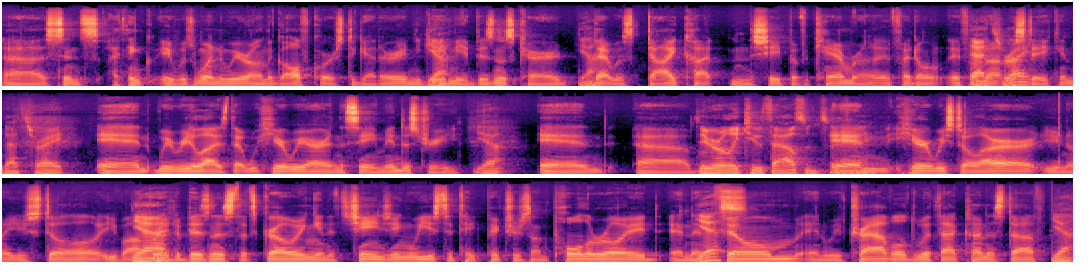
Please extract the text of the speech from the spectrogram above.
Uh, since I think it was when we were on the golf course together, and you gave Yeah. me a business card Yeah. that was die cut in the shape of a camera, if I don't, if I'm not right. mistaken. That's right. and we realized that here we are in the same industry, Yeah. and um, The early 2000s. I think. and here we still are you know you still you've operated a business that's growing and it's changing we used to take pictures on polaroid and then Yes. film and we've traveled with that kind of stuff Yeah.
